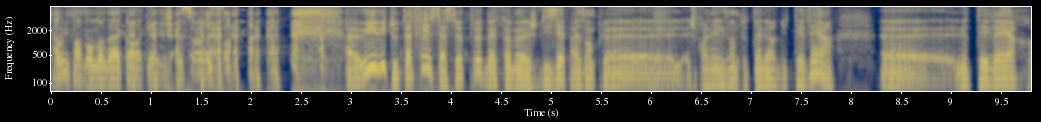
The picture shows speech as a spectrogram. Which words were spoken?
ah oui, pardon, non, d'accord, ok, je sors le sang. Euh, oui, oui, tout à fait, ça se peut. Ben, comme euh, je disais, par exemple, euh, je prenais l'exemple tout à l'heure du thé vert. le thé vert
